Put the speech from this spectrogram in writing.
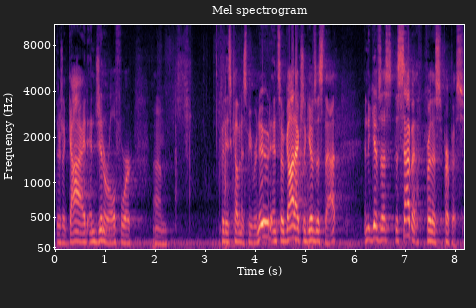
there's a guide in general for, um, for these covenants to be renewed. And so God actually gives us that, and He gives us the Sabbath for this purpose.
